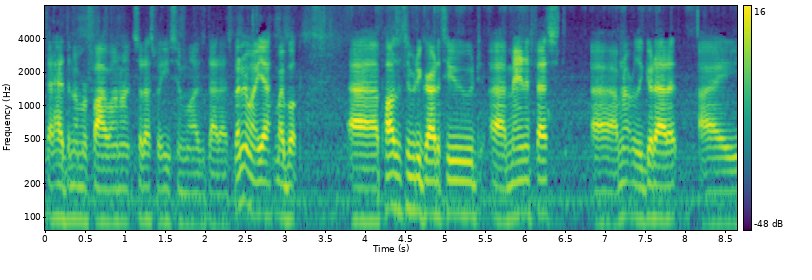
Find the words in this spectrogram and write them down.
that had the number five on it. So that's what he symbolized that as. But anyway, yeah, my book, uh, positivity, gratitude, uh, manifest. Uh, I'm not really good at it. I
